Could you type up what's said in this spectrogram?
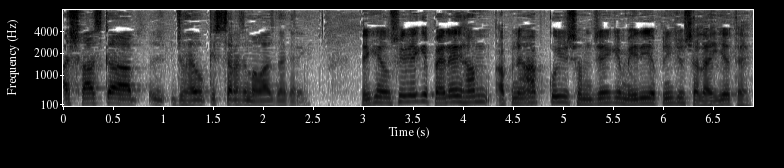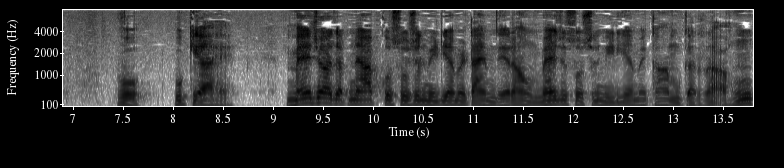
अशखास का आप, जो है वो किस तरह से मवाजना करेंगे। देखिए उसके लिए कि पहले हम अपने आप को ये समझें कि मेरी अपनी जो सलाहियत है वो वो क्या है? मैं जो आज अपने आप को सोशल मीडिया में टाइम दे रहा हूँ मैं जो सोशल मीडिया में काम कर रहा हूँ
